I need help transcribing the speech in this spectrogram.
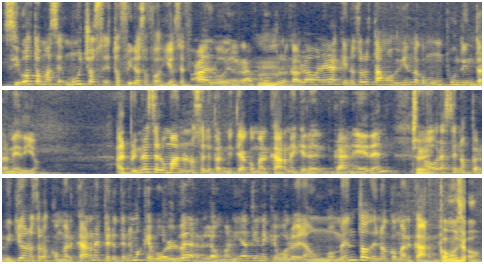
Si vos tomás muchos estos filósofos, Joseph Albo y el Rav Kook, lo que hablaban era que nosotros estamos viviendo como un punto intermedio. Al primer ser humano no se le permitía comer carne, que era el Gan Eden. Sí. Ahora se nos permitió a nosotros comer carne, pero tenemos que volver. La humanidad tiene que volver a un momento de no comer carne. Como yo,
